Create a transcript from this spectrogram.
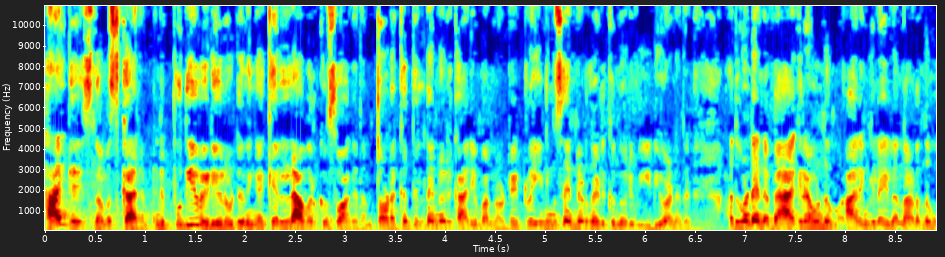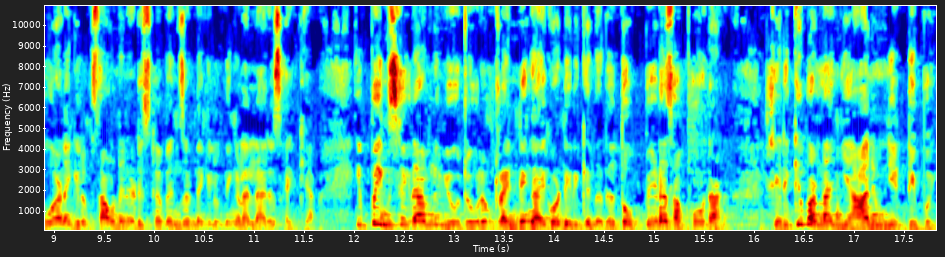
ഹായ് ഗൈസ് നമസ്കാരം. എന്റെ പുതിയ വീഡിയോയിലോട്ട് നിങ്ങൾക്ക് എല്ലാവർക്കും സ്വാഗതം. തുടക്കത്തിൽ തന്നെ ഒരു കാര്യം പറഞ്ഞോട്ടെ. ട്രെയിനിങ് സെന്ററിൽ നിന്ന് എടുക്കുന്ന ഒരു വീഡിയോ ആണിത്. അതുകൊണ്ട് തന്നെ ബാക്ക്ഗ്രൗണ്ടും ആരെങ്കിലും അതിൽ നടന്നു പോവുകയാണെങ്കിലും സൗണ്ടിന് ഡിസ്റ്റർബൻസ് ഉണ്ടെങ്കിലും നിങ്ങൾ എല്ലാവരും സഹിക്കുക ഇപ്പോൾ ഇൻസ്റ്റഗ്രാമിലും യൂട്യൂബിലും ട്രെൻഡിങ് ആയിക്കൊണ്ടിരിക്കുന്നത് തൊപ്പിയുടെ സപ്പോർട്ടാണ് ശരിക്കും പറഞ്ഞാൽ ഞാനും ഞെട്ടിപ്പോയി.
